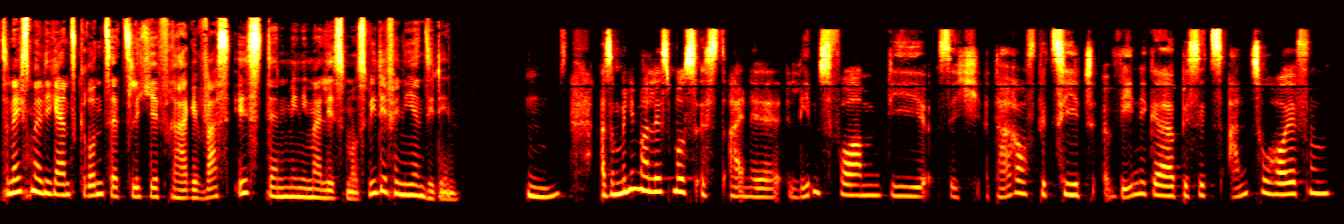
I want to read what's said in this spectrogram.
Zunächst mal die ganz grundsätzliche Frage. Was ist denn Minimalismus? Wie definieren Sie den? Mhm. Also Minimalismus ist eine Lebensform, die sich darauf bezieht, weniger Besitz anzuhäufen,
